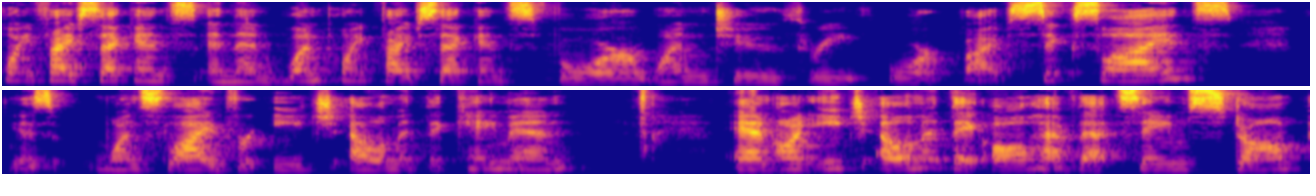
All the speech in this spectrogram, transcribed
0.5 seconds and then 1.5 seconds for one, two, three, four, five, six slides. Is one slide for each element that came in. And on each element, they all have that same stomp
